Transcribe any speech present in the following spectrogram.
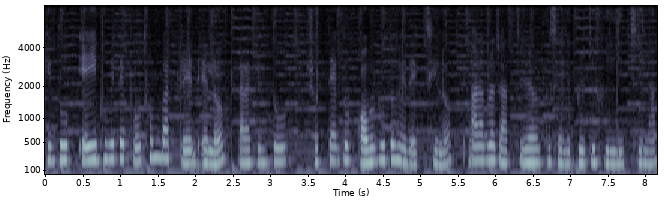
কিন্তু এই ভূমিতে প্রথমবার ট্রেন এলো, তারা কিন্তু সত্যি একদম অভিভূত হয়ে দেখছিল। আর আমরা যাত্রীরাও একটু সেলিব্রিটি ফিল দিচ্ছিলাম।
